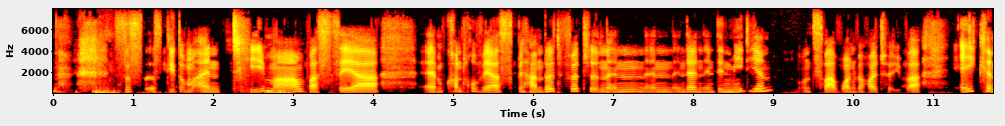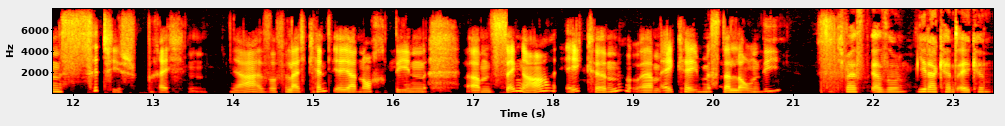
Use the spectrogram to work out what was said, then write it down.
es, ist, es geht um ein Thema, was sehr ähm, kontrovers behandelt wird in, in, in, in, den, in den Medien. Und zwar wollen wir heute über Aiken City sprechen. Ja, also vielleicht kennt ihr ja noch den ähm, Sänger Aiken, ähm, AK Mr. Lonely. Ich weiß, also jeder kennt Aiken.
